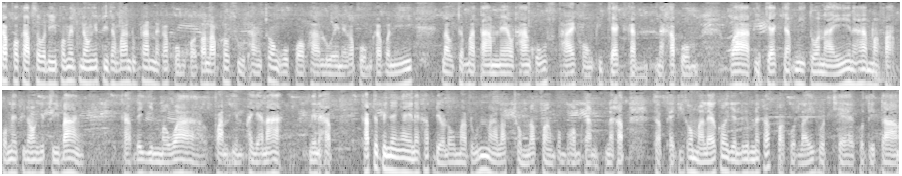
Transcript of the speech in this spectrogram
ครับขอกราบสวัสดีพ่อแม่พี่น้อง FC ทางบ้านทุกท่านนะครับผมขอต้อนรับเข้าสู่ทางช่องโอปอพารวยนะครับผมครับวันนี้เราจะมาตามแนวทางโค้งสุดท้ายของพี่แจ็คกันนะครับผมว่าพี่แจ็คจะมีตัวไหนนะฮะมาฝากพ่อแม่พี่น้อง FC บ้างครับได้ยินมาว่าฝันเห็นพญานาคนี่นะครับ ครับจะเป็นยังไงนะครับ เดี๋ยวเรามาลุ้นมารับชมรับฟังพร้อม ๆ กันนะครับกับใครที่เข้ามาแล้วก็อย่าลืมนะครับฝากกดไลค์กดแชร์กดติดตาม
